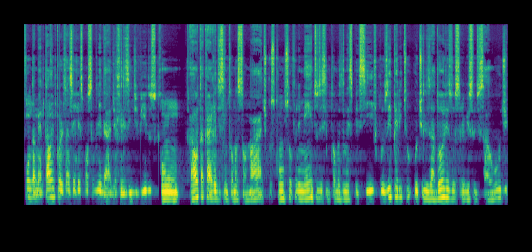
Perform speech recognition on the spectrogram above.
fundamental importância e responsabilidade. Aqueles indivíduos com alta carga de sintomas somáticos, com sofrimentos e sintomas inespecíficos, hiperutilizadores do serviço de saúde,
